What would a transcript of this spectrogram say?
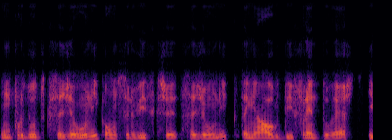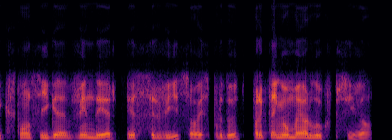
um produto que seja único, ou um serviço que seja único, que tenha algo diferente do resto e que se consiga vender esse serviço ou esse produto para que tenha o maior lucro possível.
